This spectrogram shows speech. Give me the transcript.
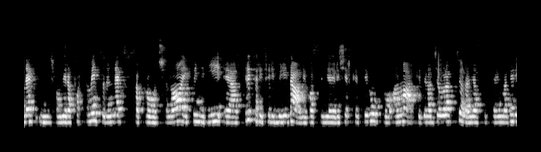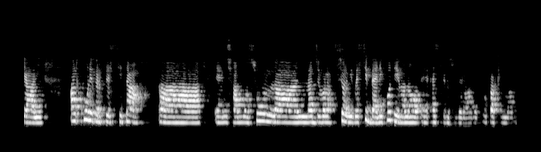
ne- diciamo, di rafforzamento del nexus approach no? e quindi di stretta riferibilità dei costi di ricerca e sviluppo al marchio dell'agevolazione agli asset immateriali, alcune perplessità eh, diciamo, sull'agevolazione di questi beni potevano eh, essere superate in qualche modo.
